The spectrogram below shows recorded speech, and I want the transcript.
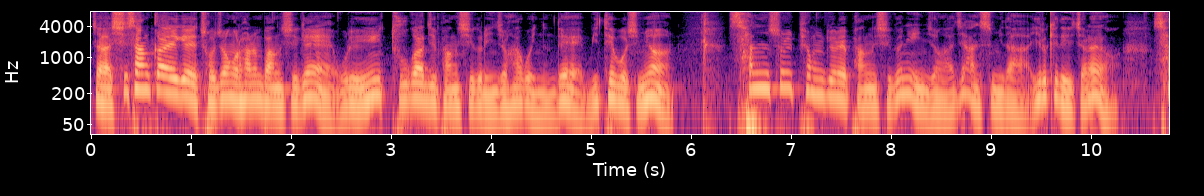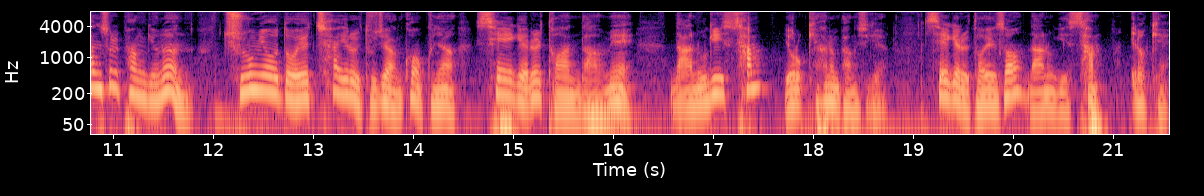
자, 시상가에게 조정을 하는 방식에 우리 두 가지 방식을 인정하고 있는데 밑에 보시면 산술 평균의 방식은 인정하지 않습니다. 이렇게 돼 있잖아요. 산술 평균은 중요도의 차이를 두지 않고 그냥 세 개를 더한 다음에 나누기 3 이렇게 하는 방식이에요. 세 개를 더해서 나누기 3 이렇게.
